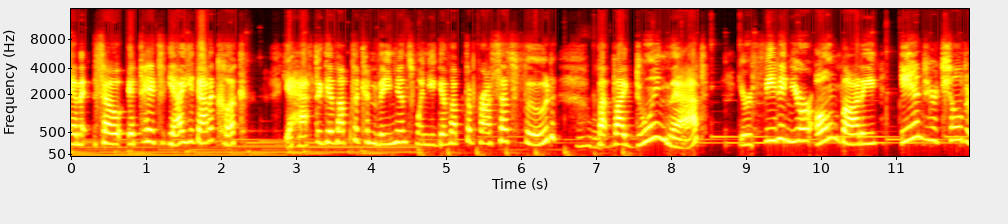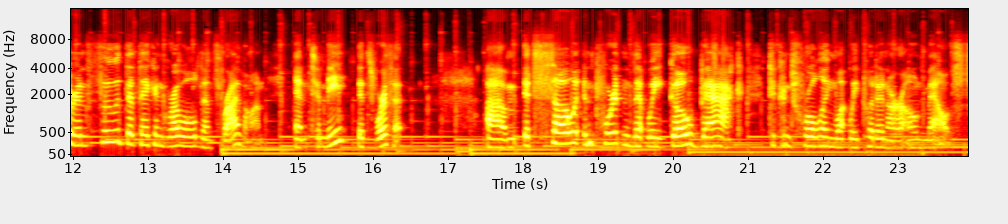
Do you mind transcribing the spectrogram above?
and so it takes yeah you got to cook. You have to give up the convenience when you give up the processed food. Mm-hmm. but by doing that you're feeding your own body and your children food that they can grow old and thrive on. And to me it's worth it. Um, it's so important that we go back to controlling what we put in our own mouths.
